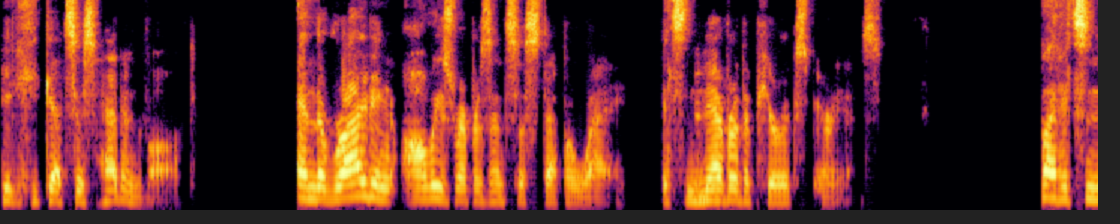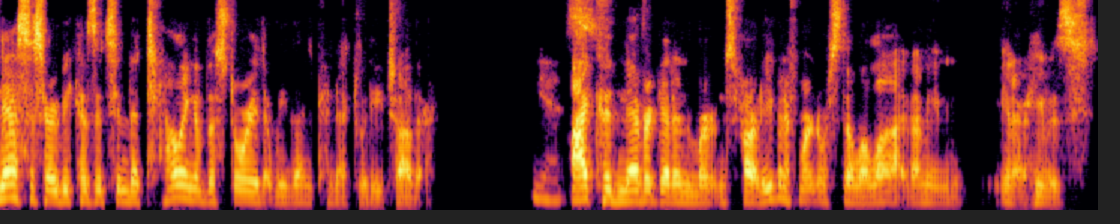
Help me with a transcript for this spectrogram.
He he gets his head involved and the writing always represents a step away. It's mm-hmm. never the pure experience. But it's necessary because it's in the telling of the story that we then connect with each other. Yes. I could never get into Merton's heart, even if Merton were still alive. I mean, you know, he was,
